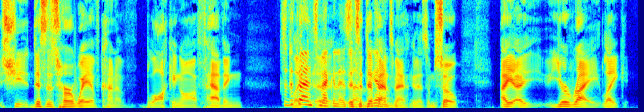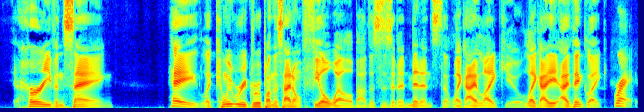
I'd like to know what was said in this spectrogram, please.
she this is her way of kind of blocking off having It's a like, defense uh, mechanism. It's a defense yeah. mechanism. So, I, I, you're right. Like her even saying, "Hey, like, can we regroup on this? I don't feel well about this." Is an admittance that like I like you. Like I, I think like Right.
